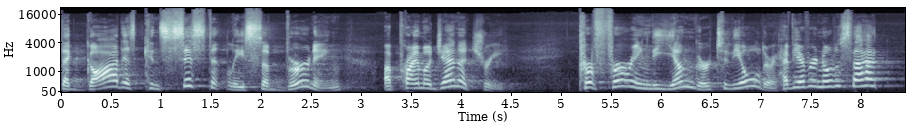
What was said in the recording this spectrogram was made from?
that God is consistently subverting a primogeniture, preferring the younger to the older. Have you ever noticed that?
